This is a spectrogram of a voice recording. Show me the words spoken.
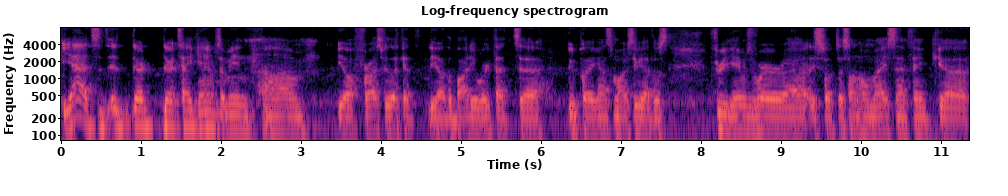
Yeah, it's it, they're they're tight games. I mean, um, you know, for us, we look at you know the body work that uh, we play against them. Obviously, we had those three games where uh, they swept us on home ice, and I think uh,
